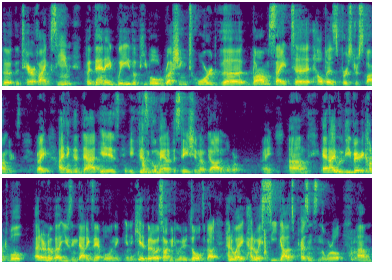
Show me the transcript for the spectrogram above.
the, the, terrifying scene, but then a wave of people rushing toward the bomb site to help as first responders right? I think that that is a physical manifestation of God in the world, right? Um, and I would be very comfortable. I don't know about using that example in a, in a kid, but I was talking to an adult about how do I how do I see God's presence in the world. Um,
